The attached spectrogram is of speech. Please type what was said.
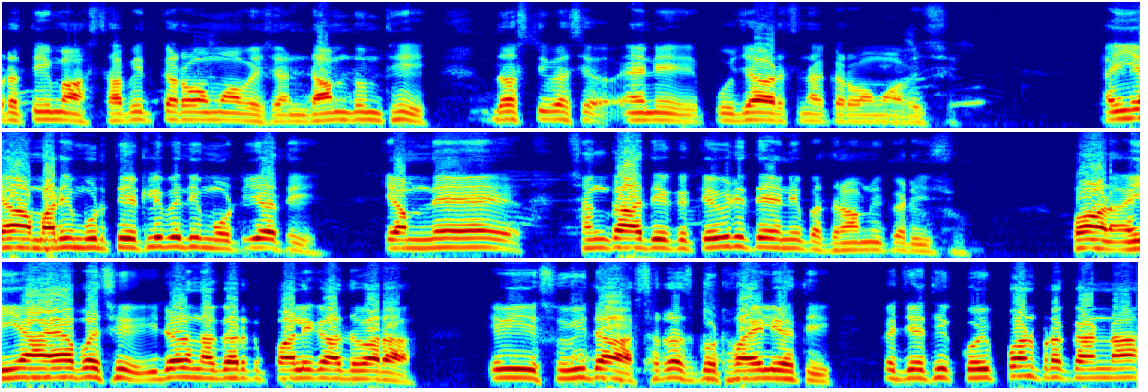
પ્રતિમા સ્થાપિત કરવામાં આવે છે અને ધામધૂમથી દસ દિવસ એની પૂજા અર્ચના કરવામાં આવે છે. અહીંયા અમારી મૂર્તિ એટલી બધી મોટી હતી કે અમને શંકા હતી કે કેવી રીતે એની પધરામણી કરીશું. પણ અહીંયા આવ્યા પછી ઈડર નગરપાલિકા દ્વારા એવી સુવિધા સરસ ગોઠવાયેલી હતી કે જેથી કોઈ પણ પ્રકારના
